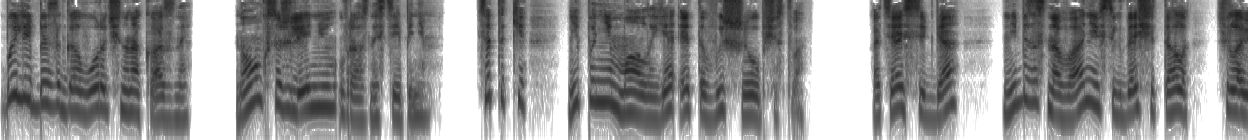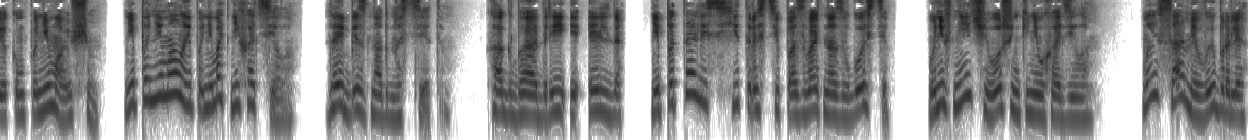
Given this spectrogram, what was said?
были безоговорочно наказаны, но, к сожалению, в разной степени. Все-таки не понимала я это высшее общество. Хотя себя не без оснований всегда считала человеком понимающим. Не понимала и понимать не хотела, да и без надобности это. Как бы Адри и Эльда не пытались хитростью позвать нас в гости, у них ничегошеньки не уходило. Мы сами выбрали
